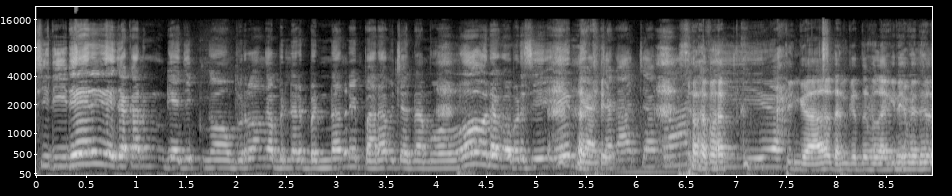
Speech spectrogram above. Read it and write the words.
Si Dide nih diajakan diajak ngobrol nggak bener-bener nih para bercanda mulu udah gue bersihin diacak-acak lagi. Selamat tinggal dan ketemu lagi di episode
